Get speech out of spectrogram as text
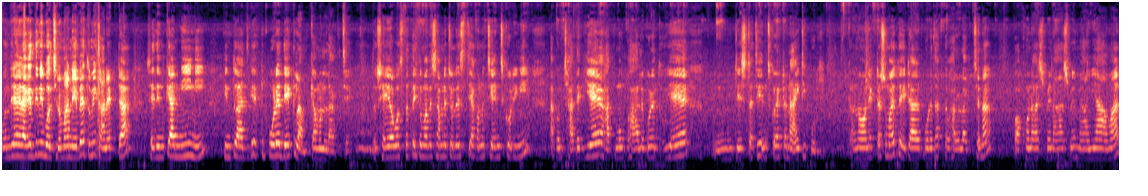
মন্দিরের আগের দিনই বলছিল, মা, নেবে তুমি কানেরটা? সেদিনকে আর নিইনি, কিন্তু আজকে একটু পরে দেখলাম কেমন লাগছে। তো সেই অবস্থাতেই তোমাদের সামনে চলে এসেছি এখনও চেঞ্জ করিনি। এখন ছাদে গিয়ে হাত মুখ ভালো করে ধুয়ে ড্রেসটা চেঞ্জ করে একটা নাইটি পরি। কারণ অনেকটা সময় তো এটা আর পরে থাকতে ভালো লাগছে না। কখন আসবে, না আসবে, মাইয়া আমার।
